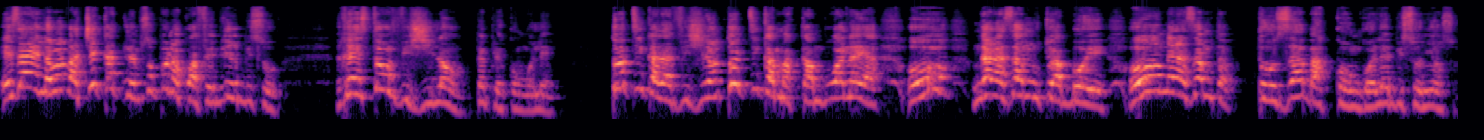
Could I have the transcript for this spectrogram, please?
eza elama batie kati na biso mpona koaffaiblir biso restons vigilant peuple congolais totikala vigilant totika makambo wana ya o oh, ngai naza moto ya boye o oh, ngai naza moto toza bacongolais biso nyonso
